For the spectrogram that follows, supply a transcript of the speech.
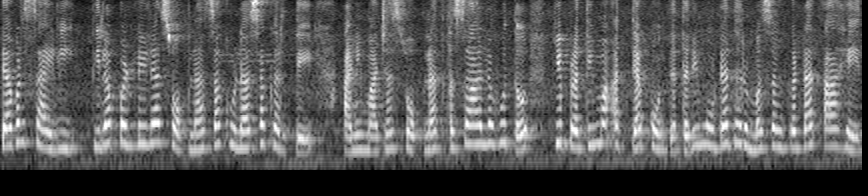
त्यावर सायली तिला पडलेल्या स्वप्नाचा खुलासा करते आणि माझ्या स्वप्नात असं आलं होतं की प्रतिमा आत्या कोणत्या तरी मोठ्या धर्मसंकटात आहेत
